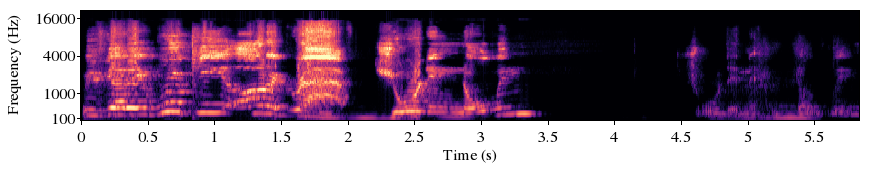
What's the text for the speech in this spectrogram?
We've got a rookie autograph, Jordan Nolan. Jordan Nolan.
